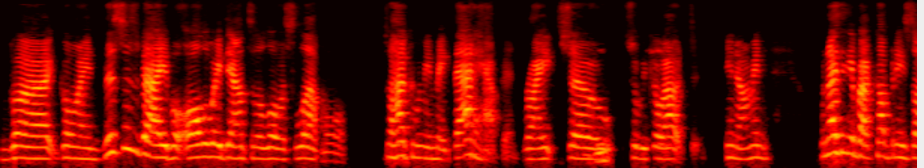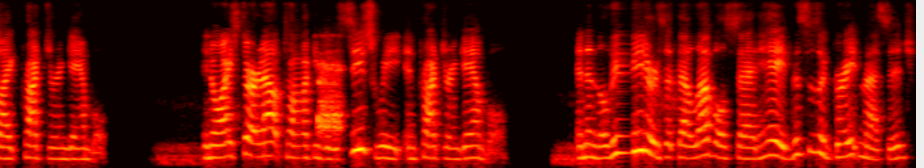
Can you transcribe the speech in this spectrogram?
but going, this is valuable all the way down to the lowest level. So how can we make that happen, right? So mm-hmm. so we go out, to, you know, I mean, when I think about companies like Procter and Gamble, you know, I started out talking to the C-suite in Procter and Gamble, and then the leaders at that level said, "Hey, this is a great message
